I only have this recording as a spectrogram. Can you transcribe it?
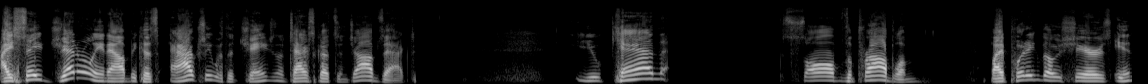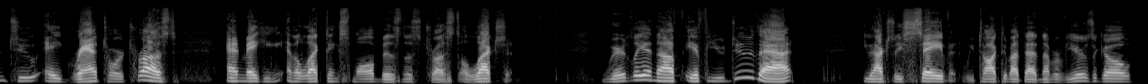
I say generally now because actually, with the change in the Tax Cuts and Jobs Act, you can solve the problem by putting those shares into a grantor trust and making an electing small business trust election. Weirdly enough, if you do that, you actually save it. We talked about that a number of years ago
